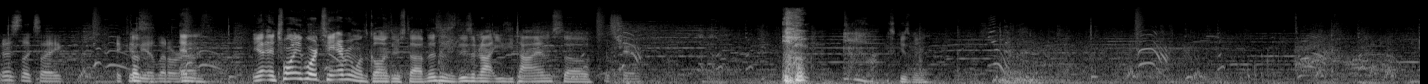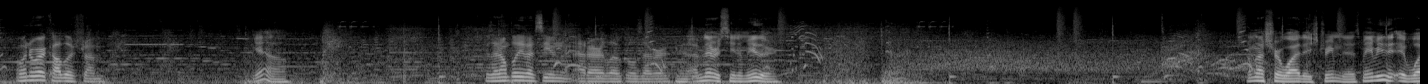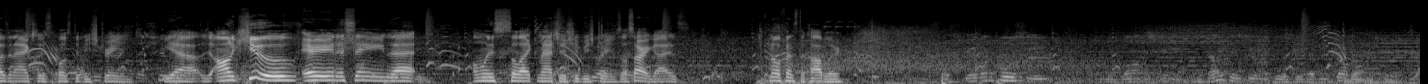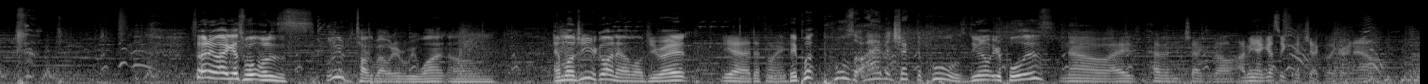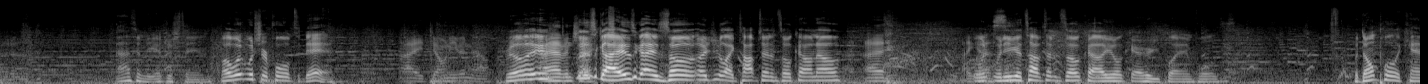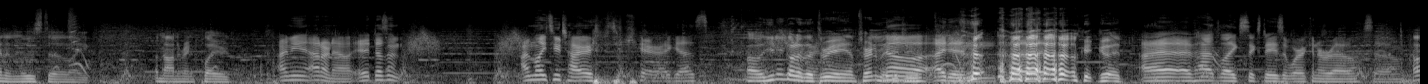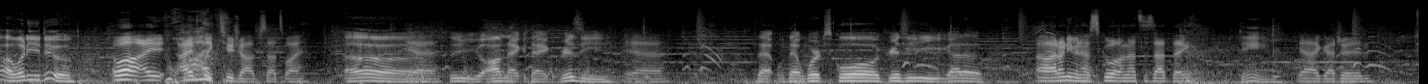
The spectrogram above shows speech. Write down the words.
This looks like it could be a little rough. and yeah, in 2014, everyone's going through stuff. This is these are not easy times. So That's true. excuse me. I wonder where Cobbler's from. Yeah, Because I don't believe I've seen him at our locals ever. yeah I've never seen him either. I'm not sure why they streamed this. Maybe it wasn't actually supposed to be streamed. Yeah, on cue, Arian is saying that only select matches should be streamed. So sorry, guys. No offense to Cobbler. そして15の講師、日本市民、男性中の講師、that means double on the street. So anyway, I guess what was we can talk about whatever we want. Um, MLG, you're going to MLG, right? Yeah, definitely. They put pools. I haven't checked the pools. Do you know what your pool is? no, I haven't checked at all. I mean, I guess we could check like right now, but uh, That's gonna be interesting. Well, what, what's your pool today? I don't even know. Really? I haven't This checked. guy, this guy is so. Aren't you like top ten in SoCal now? I, I When, guess. when you get top ten in SoCal, you don't care who you play in pools. But don't pull a can and lose to like a non-ranked player. I mean, I don't know. It doesn't. I'm like too tired to care. I guess. Oh, you didn't go to the 3 a.m. tournament, No, did you? I didn't. okay, good. I, I've had like six days of work in a row, so. Oh, what do you do? Well, I I have like two jobs, so that's why. Oh, Yeah. so you on that that Grizzy, Yeah. that that work school Grizzy. You gotta. Oh, I don't even have school, and that's the sad thing. Dang. Yeah, I graduated.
